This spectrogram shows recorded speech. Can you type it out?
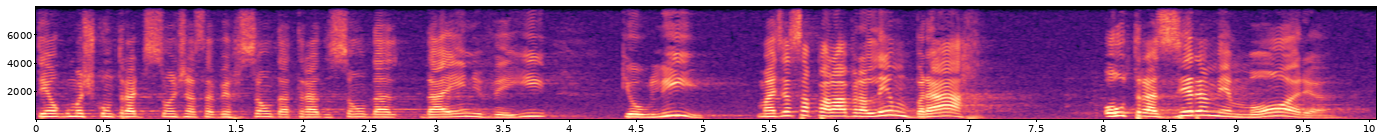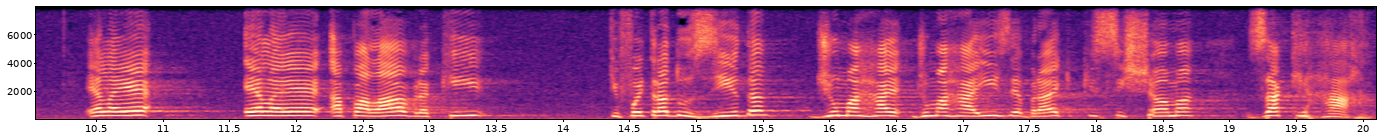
tem algumas contradições nessa versão da tradução da, da NVI que eu li, mas essa palavra lembrar ou trazer a memória, ela é, ela é a palavra que, que foi traduzida de uma, de uma raiz hebraica que se chama Zakhar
